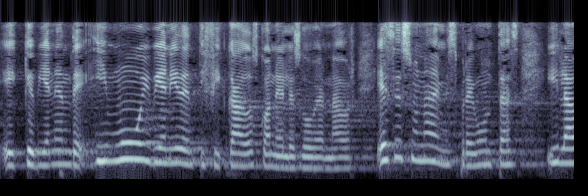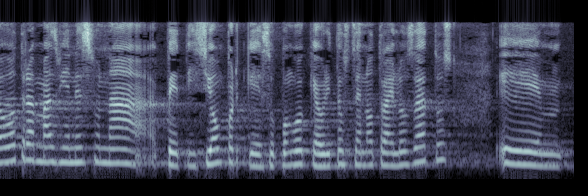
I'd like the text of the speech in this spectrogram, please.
eh, que vienen de y muy bien identificados con el exgobernador? Esa es una de mis preguntas. Y la otra más bien es una petición, porque supongo que ahorita usted no trae los datos. Eh,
